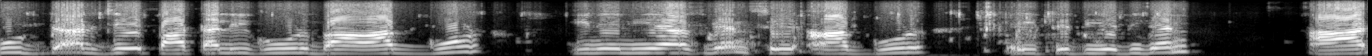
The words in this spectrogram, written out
গুড়টার যে পাতালি গুড় বা আখ গুড় কিনে নিয়ে আসবেন, সেই আখ গুড় এইতে দিয়ে দিবেন। আর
